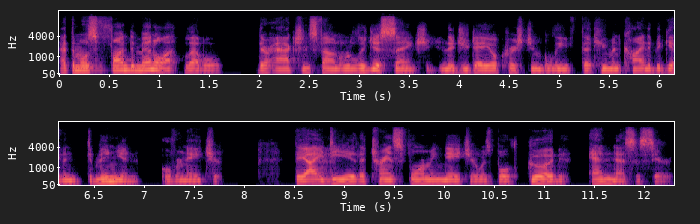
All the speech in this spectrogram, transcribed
At the most fundamental level, their actions found religious sanction in the Judeo-Christian belief that humankind had been given dominion over nature. The idea that transforming nature was both good and necessary.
